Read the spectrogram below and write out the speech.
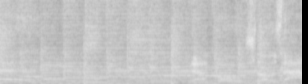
для кожного з нас.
